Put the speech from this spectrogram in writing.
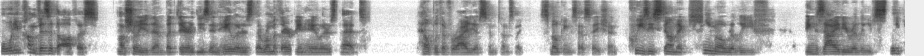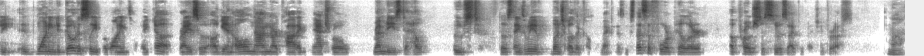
well, when you come visit the office, I'll show you them. But there are these inhalers, the aromatherapy inhalers that help with a variety of symptoms like smoking cessation, queasy stomach, chemo relief, anxiety relief, sleepy, wanting to go to sleep or wanting to wake up, right? So again, all non-narcotic natural remedies to help boost those things. And we have a bunch of other coping mechanisms. So that's a four pillar approach to suicide prevention for us. Wow.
